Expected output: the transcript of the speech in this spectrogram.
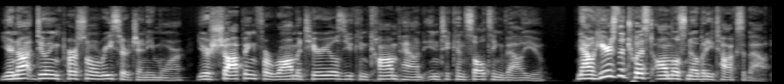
You're not doing personal research anymore. You're shopping for raw materials you can compound into consulting value. Now, here's the twist almost nobody talks about.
